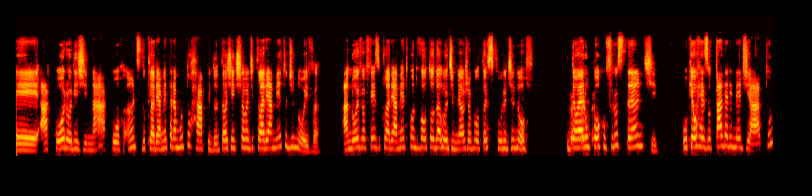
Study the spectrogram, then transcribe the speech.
é, a cor original, a cor antes do clareamento era muito rápido. Então a gente chama de clareamento de noiva. A noiva fez o clareamento, quando voltou da lua de mel já voltou escuro de novo. Então era um pouco frustrante, porque o resultado era imediato,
